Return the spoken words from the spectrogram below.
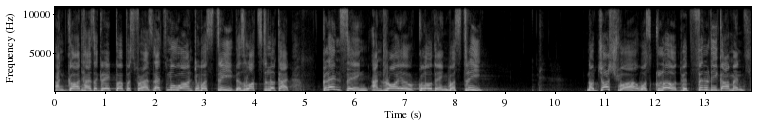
And God has a great purpose for us. Let's move on to verse 3. There's lots to look at. Cleansing and royal clothing. Verse 3. Now Joshua was clothed with filthy garments,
